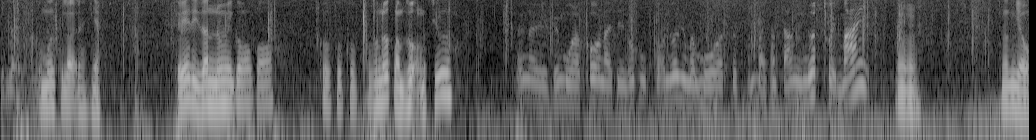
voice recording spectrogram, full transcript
Thịt lợn. có mương thủy lợi đây nhỉ. Thế thì dân nó mới có có có có, có, có nước làm ruộng được chứ cái này cái mùa khô này thì nó không có nước nhưng mà mùa từ tháng bảy tháng tám thì nước thoải mái. Ừ. ừ. nước nhiều.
